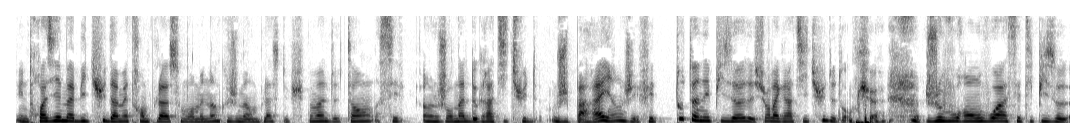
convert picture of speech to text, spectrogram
une troisième habitude à mettre en place, moi maintenant que je mets en place depuis pas mal de temps, c'est un journal de gratitude. Pareil, hein, j'ai fait tout un épisode sur la gratitude, donc euh, je vous renvoie à cet épisode,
